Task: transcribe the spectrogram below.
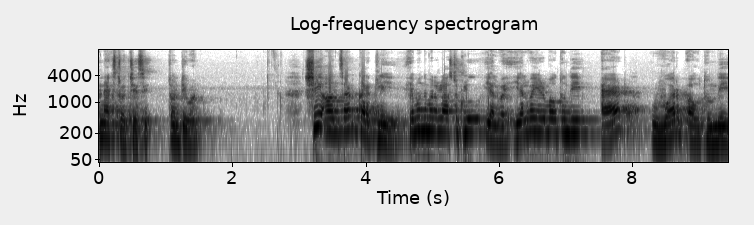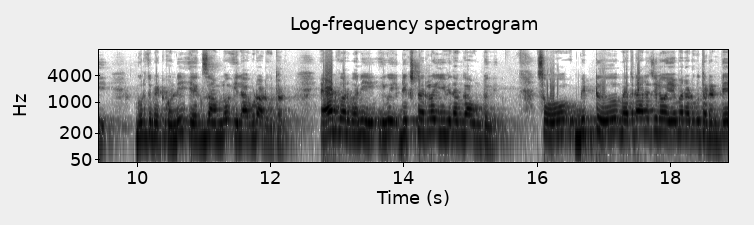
నెక్స్ట్ వచ్చేసి twenty one she answered correctly ఏముంది మనకు last clue L Y L Y ఏమవుతుంది? యాడ్ వర్బ్ అవుతుంది. గుర్తుపెట్టుకోండి ఎగ్జామ్లో ఇలా కూడా అడుగుతాడు. యాడ్ వర్బ్ అని డిక్షనరీలో ఈ విధంగా ఉంటుంది. సో బిట్ మెథడాలజీలో ఏమని అడుగుతాడంటే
